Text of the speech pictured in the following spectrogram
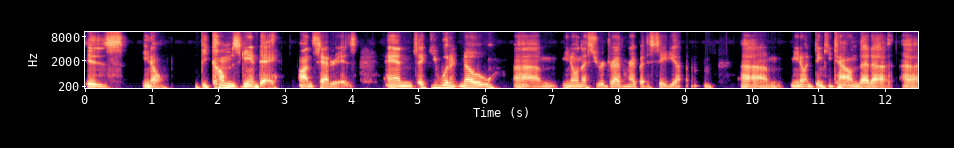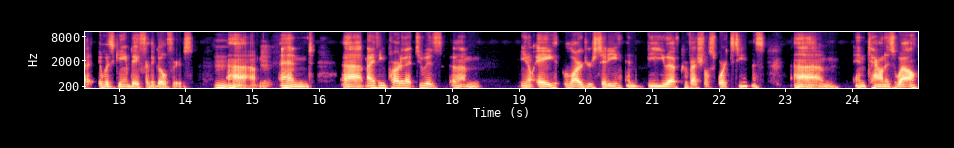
is you know becomes game day on Saturdays, and like you wouldn't know um, you know, unless you were driving right by the stadium, um, you know, in Dinkytown, that uh, uh, it was game day for the Gophers. Mm. Um, and uh, I think part of that too is, um, you know, a larger city, and b you have professional sports teams um, in town as well,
